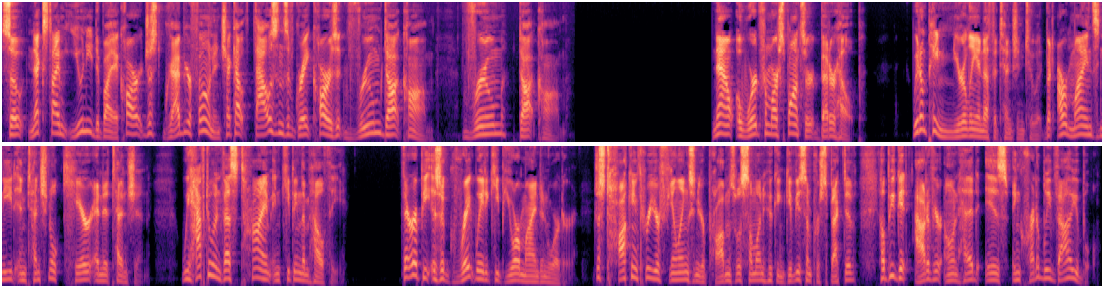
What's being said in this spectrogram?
So, next time you need to buy a car, just grab your phone and check out thousands of great cars at vroom.com. Vroom.com. Now, a word from our sponsor, BetterHelp. We don't pay nearly enough attention to it, but our minds need intentional care and attention we have to invest time in keeping them healthy. Therapy is a great way to keep your mind in order. Just talking through your feelings and your problems with someone who can give you some perspective, help you get out of your own head, is incredibly valuable.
